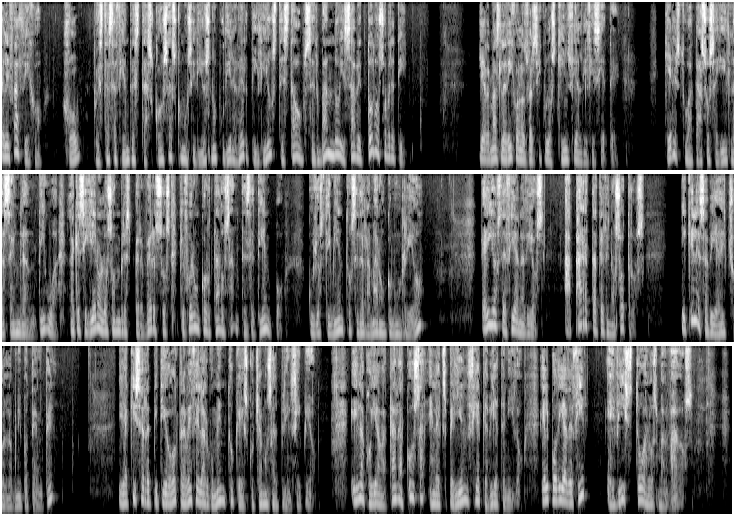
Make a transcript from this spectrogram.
Elifaz dijo, Job, tú estás haciendo estas cosas como si Dios no pudiera verte y Dios te está observando y sabe todo sobre ti. Y además le dijo en los versículos 15 al 17, ¿Quieres tú acaso seguir la senda antigua, la que siguieron los hombres perversos que fueron cortados antes de tiempo, cuyos cimientos se derramaron como un río? Ellos decían a Dios, Apártate de nosotros. ¿Y qué les había hecho el Omnipotente? Y aquí se repitió otra vez el argumento que escuchamos al principio. Él apoyaba cada cosa en la experiencia que había tenido. Él podía decir, he visto a los malvados.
